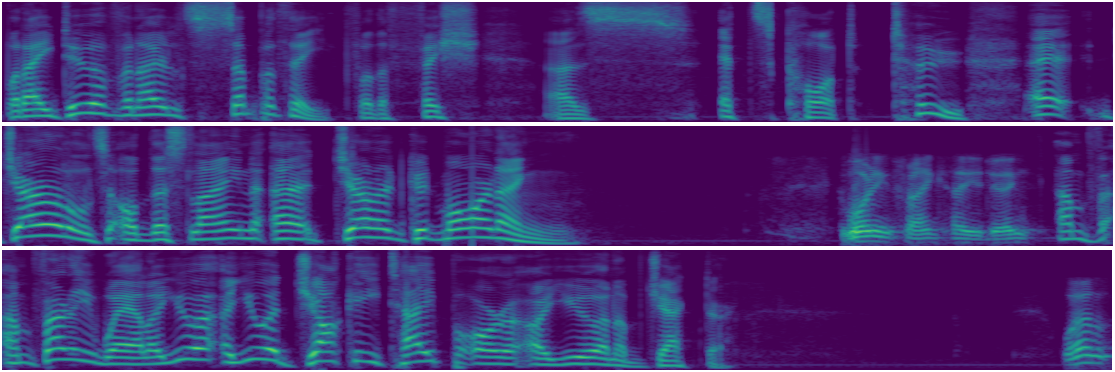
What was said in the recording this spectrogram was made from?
But I do have an old sympathy for the fish as it's caught too. Uh, Gerald's on this line. Uh, Gerald, good morning. Good morning, Frank. How are you doing? I'm I'm very well. Are you a, are you a jockey type or are you an objector? Well,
